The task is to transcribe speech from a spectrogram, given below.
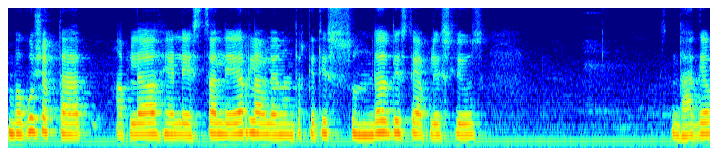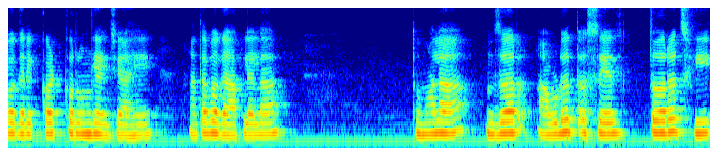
बघू शकतात आपलं हे लेसचा लेअर लावल्यानंतर किती सुंदर दिसते आपली स्लीव्ज धागे वगैरे कट करून घ्यायचे आहे. आता बघा आपल्याला तुम्हाला जर आवडत असेल तरच ही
